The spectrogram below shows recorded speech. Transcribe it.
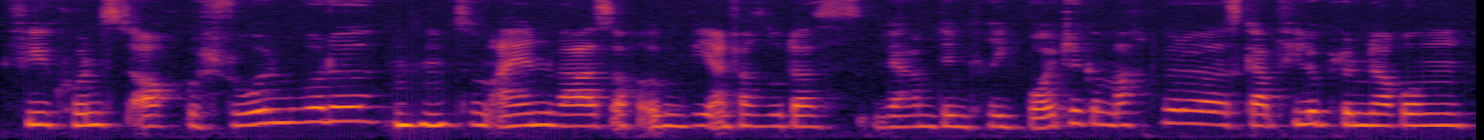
viel Kunst auch gestohlen wurde. Mhm. Zum einen war es auch irgendwie einfach so, dass während dem Krieg Beute gemacht wurde. Es gab viele Plünderungen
